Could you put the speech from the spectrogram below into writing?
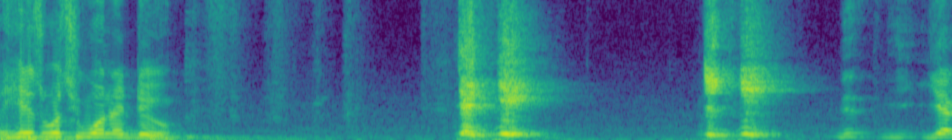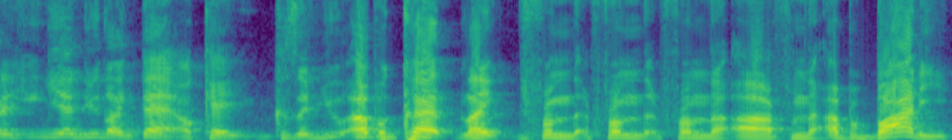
here's what you want to do. You gotta, you gotta do like that, okay? Because if you uppercut like from the from the from the uh from the upper body,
